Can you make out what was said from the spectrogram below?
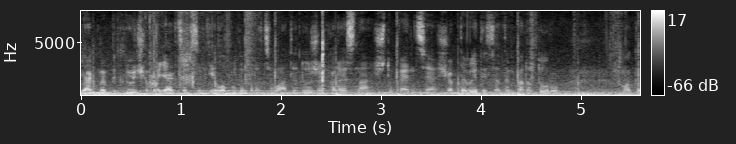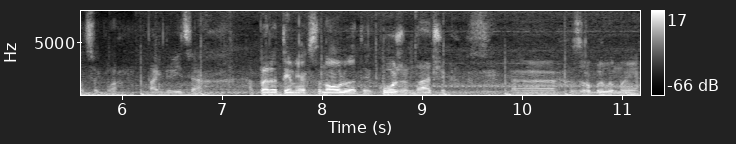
як ми підключимо, як це все діло буде працювати. Дуже корисна штукенція, щоб дивитися температуру мотоцикла. Так, дивіться, перед тим як встановлювати кожен датчик, е, зробили ми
